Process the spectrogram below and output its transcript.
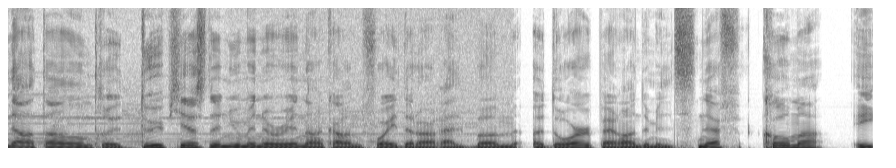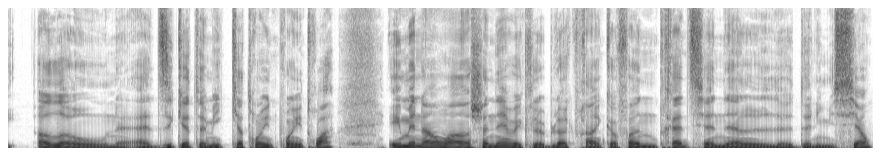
d'entendre deux pièces de Numenorian, encore une fois, de leur album Adore, paru en 2019, Coma et Alone, à Dichotomie 88.3. Et maintenant, on va enchaîner avec le bloc francophone traditionnel de l'émission.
